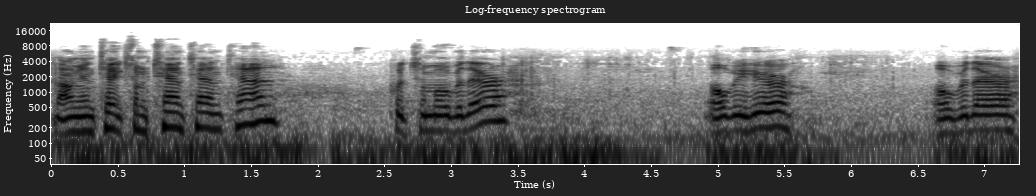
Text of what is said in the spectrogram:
Now I'm going to take some 10, 10, 10, put some over there, over here, over there.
